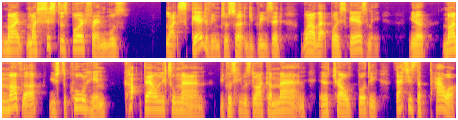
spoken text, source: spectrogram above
my, my sister's boyfriend was like scared of him to a certain degree. He said, Wow, that boy scares me. You know, my mother used to call him cut down little man because he was like a man in a child's body. That is the power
